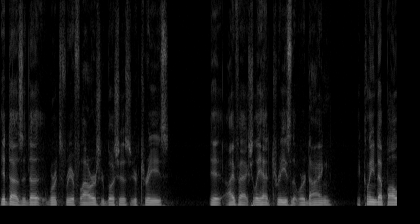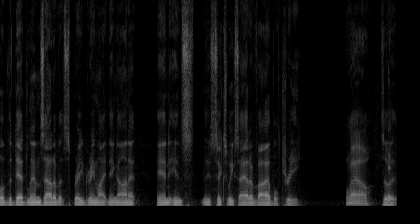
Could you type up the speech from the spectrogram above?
It does. It does works for your flowers, your bushes, your trees. It, I've actually had trees that were dying. It cleaned up all of the dead limbs out of it, sprayed green lightning on it, and in, in six weeks I had a viable tree. Wow. So it,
